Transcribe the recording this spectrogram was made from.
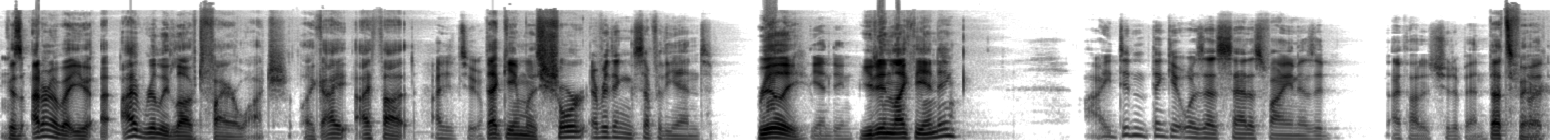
because mm-hmm. I don't know about you, I, I, really loved Firewatch. Like I I thought I did too. That game was short. Everything except for the end. Really? The ending. You didn't like the ending? I didn't think it was as satisfying as it I thought it should have been. That's fair. But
